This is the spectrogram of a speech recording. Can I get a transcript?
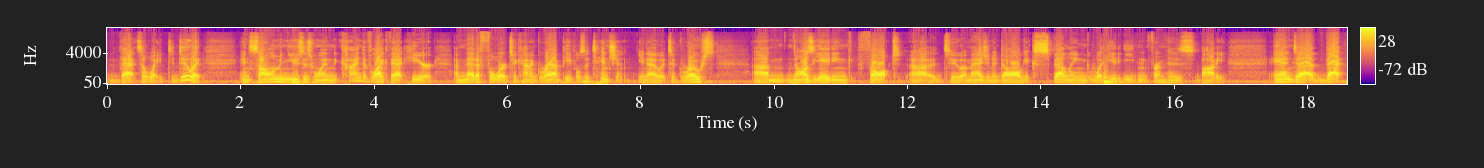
that's a way to do it. And Solomon uses one kind of like that here, a metaphor to kind of grab people's attention. You know, it's a gross, um, nauseating thought uh, to imagine a dog expelling what he had eaten from his body. And uh, that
